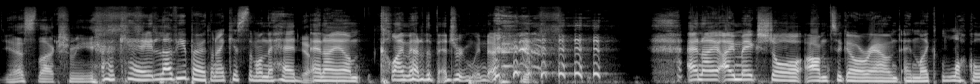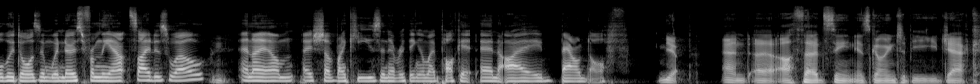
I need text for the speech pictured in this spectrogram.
yes, Lakshmi. Okay, love you both, and I kiss them on the head, Yep. and I um climb out of the bedroom window. And I, I make sure um to go around and like lock all the doors and windows from the outside as well. And I um I shove my keys and everything in my pocket and I bound off. Yep. And uh, our third scene is going to be Jack.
